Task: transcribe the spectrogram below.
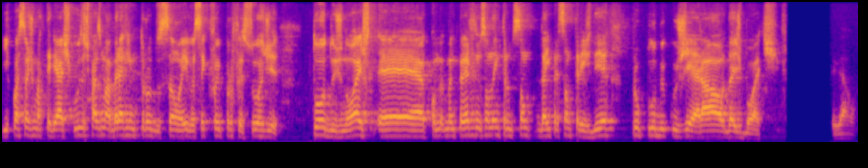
E quais são os materiais que usa? Faz uma breve introdução aí, você que foi professor de todos nós, é, uma breve introdução da introdução da impressão 3D para o público geral das bots. Legal.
